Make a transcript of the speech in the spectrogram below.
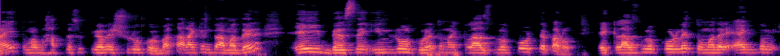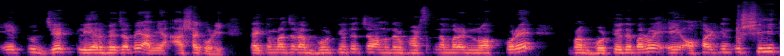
নাই, তোমরা ভাবতেছো কীভাবে শুরু করবা, তারা কিন্তু আমাদের এই ব্যাচে ইনরোল করে তোমার ক্লাসগুলো করতে পারো। এই ক্লাসগুলো করলে তোমাদের একদম এ টু জেড ক্লিয়ার হয়ে যাবে, আমি আশা করি। তাই তোমরা যারা ভর্তি হতে চাও, আমাদের হোয়াটসঅ্যাপ নাম্বারে নক করে তোমরা ভর্তি হতে পারো। এই অফার কিন্তু সীমিত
